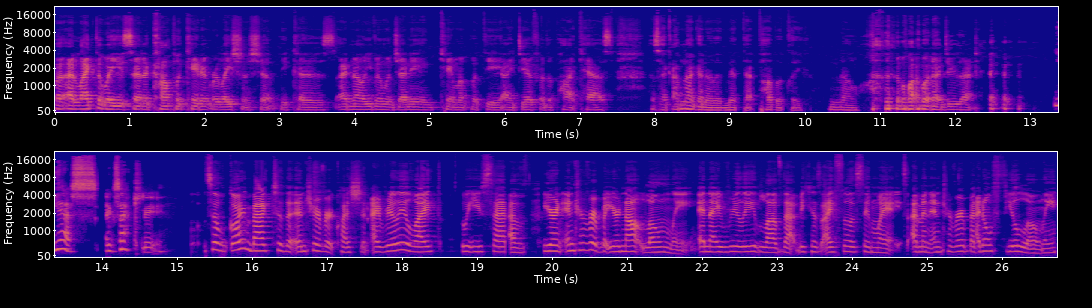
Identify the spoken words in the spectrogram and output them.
but I like the way you said a complicated relationship because I know even when Jenny came up with the idea for the podcast, I was like, I'm not going to admit that publicly. No, why would I do that? yes, exactly so going back to the introvert question, I really liked what you said of you're an introvert but you're not lonely and i really love that because i feel the same way i'm an introvert but i don't feel lonely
